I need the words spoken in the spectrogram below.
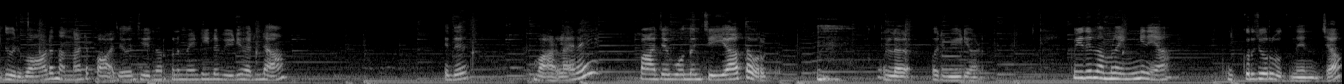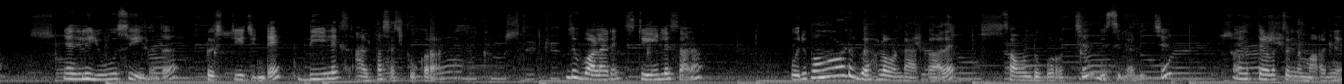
ഇത് ഒരുപാട് നന്നായിട്ട് പാചകം ചെയ്യുന്നവർക്കും വേണ്ടിയുള്ള വീഡിയോ അല്ല. ഇത് വളരെ പാചകമൊന്നും ചെയ്യാത്തവർക്ക് ഉള്ള ഒരു വീഡിയോ ആണ്. അപ്പോൾ ഇതിൽ നമ്മൾ എങ്ങനെയാണ് കുക്കർ ചോറ് വെക്കുന്നതെന്ന് വെച്ചാൽ ഞാൻ ഇതിൽ യൂസ് ചെയ്യുന്നത് പ്രസ്റ്റീജിന്റെ ഡീലക്സ് ആൽഫ സച്ച് കുക്കറാണ് ഇത് വളരെ സ്റ്റെയിൻലെസ് ആണ്. ഒരുപാട് ബഹളം ഉണ്ടാക്കാതെ സൗണ്ട് കുറച്ച് വിസിലടിച്ച് അങ്ങനെ തിളച്ചൊന്ന് മറിഞ്ഞ്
